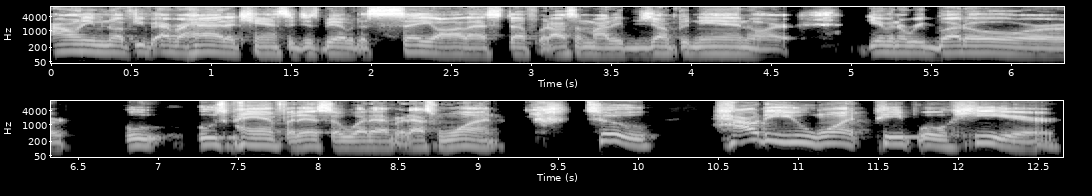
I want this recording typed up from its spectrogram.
I don't even know if you've ever had a chance to just be able to say all that stuff without somebody jumping in or giving a rebuttal or who who's paying for this or whatever. That's one. Two, how do you want people here,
